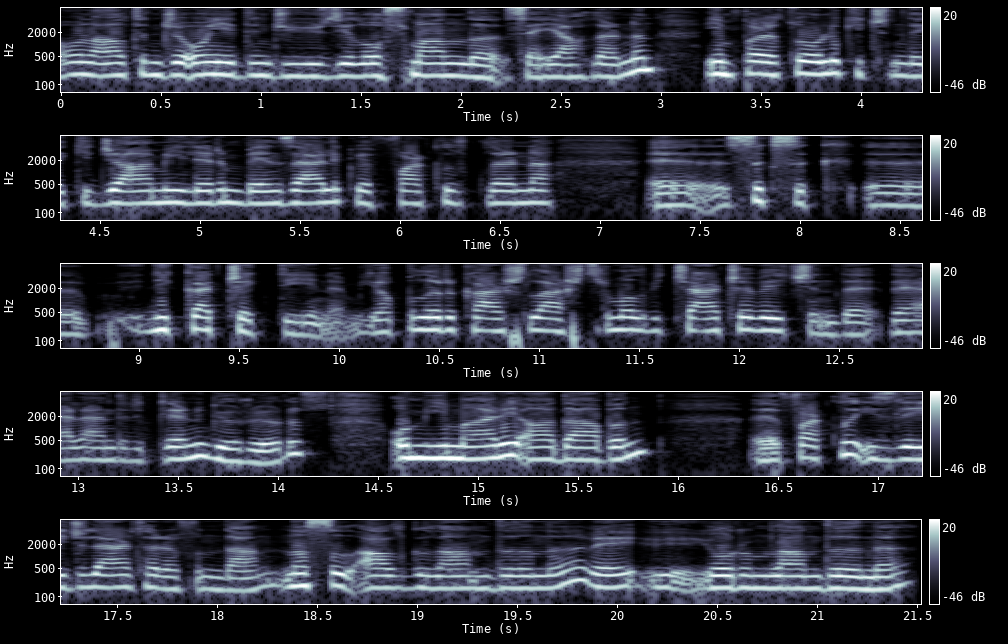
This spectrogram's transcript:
16. E, 17. yüzyıl Osmanlı seyyahlarının imparatorluk içindeki camilerin benzerlik ve farklılıklarına e, sık sık e, dikkat çektiğini, yapıları karşılaştırmalı bir çerçeve içinde değerlendirdiklerini görüyoruz. O mimari adabın farklı izleyiciler tarafından nasıl algılandığını ve yorumlandığını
